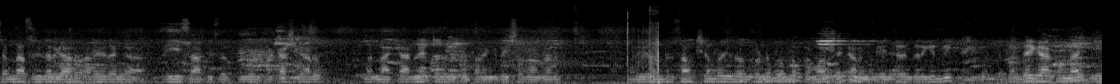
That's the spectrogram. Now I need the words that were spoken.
చందా శ్రీధర్ గారు అదేవిధంగా ఐఏఎస్ ఆఫీసర్ పుల్లూరు ప్రకాష్ గారు మరి నా క్యాబినెట్ ప్రజలు వెంకటేశ్వరరావు గారు మరి అందరి సమక్షంలో ఈరోజు రెండు క్లబ్ల ప్రమాణ స్వీకారం చేయించడం జరిగింది. అంతేకాకుండా ఈ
